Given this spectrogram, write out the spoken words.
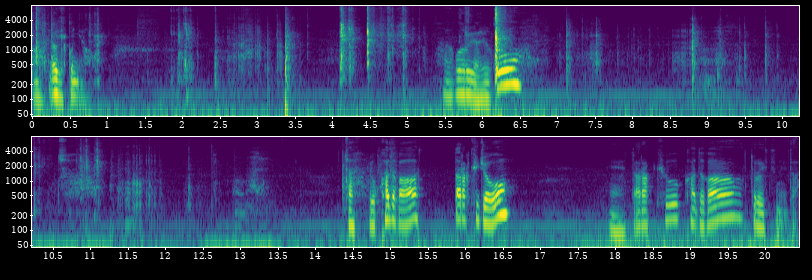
아, 여기 있군요. 아, 이거를 열고 자, 요 카드가 따라 큐죠. 예, 따라 큐 카드가 들어 있습니다.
